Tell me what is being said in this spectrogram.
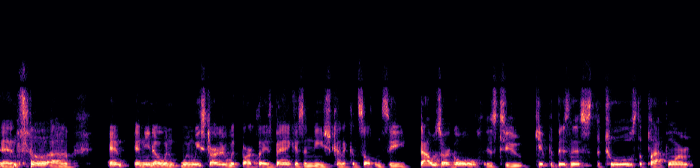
And so, uh, and and you know, when when we started with Barclays Bank as a niche kind of consultancy, that was our goal: is to give the business the tools, the platform,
